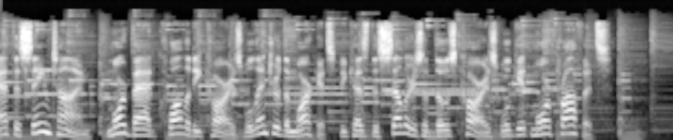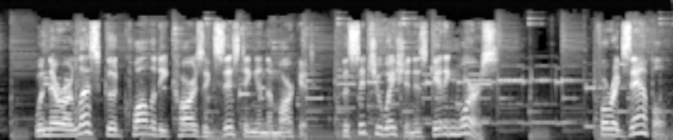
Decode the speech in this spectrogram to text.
At the same time, more bad quality cars will enter the markets because the sellers of those cars will get more profits. When there are less good quality cars existing in the market, the situation is getting worse. For example,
